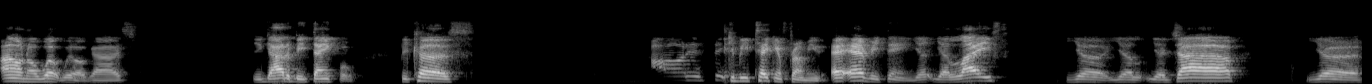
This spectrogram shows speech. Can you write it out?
I don't know what will, guys. You got to be thankful because all this shit can be taken from you. Everything, your your life, your your your job, your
